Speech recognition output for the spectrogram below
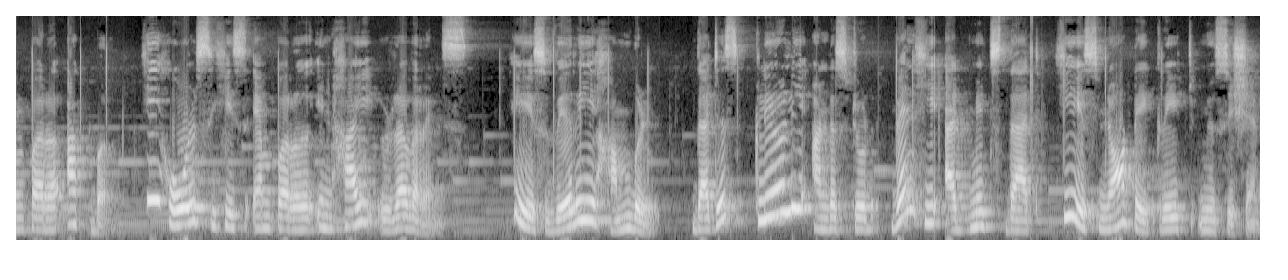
empire Akbar He holds his emperor in high reverence. He is very humble. That is clearly understood when he admits that he is not a great musician.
